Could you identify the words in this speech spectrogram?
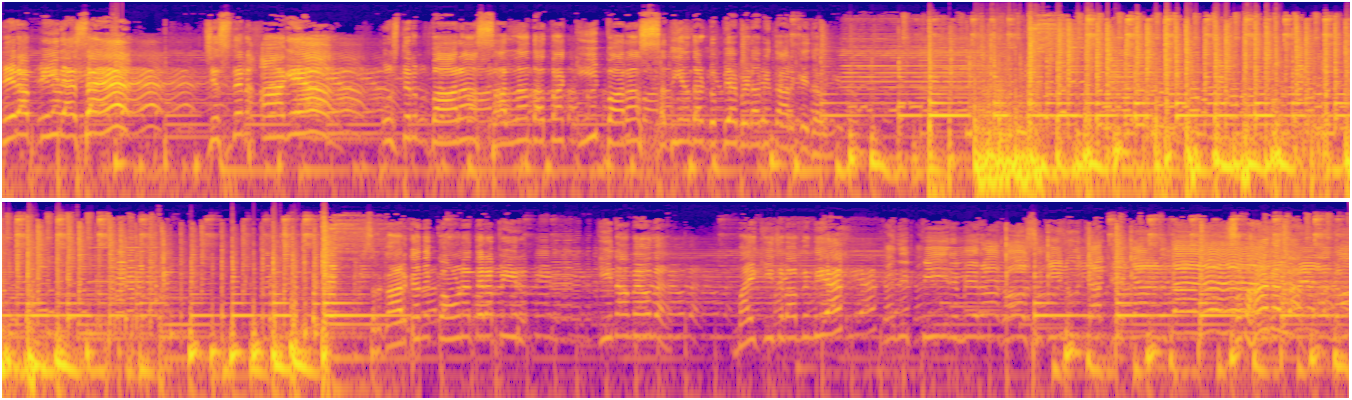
ਮੇਰਾ ਪੀਰ ਐਸਾ ਹੈ, ਜਿਸ ਦਿਨ ਆ ਗਿਆ, ਉਸ ਦਿਨ 12 ਸਾਲਾਂ ਦਾ ਤਾਂ ਕੀ 12 ਸਦੀਆਂ ਦਾ ਡੁੱਬਿਆ ਬੇੜਾ ਵੀ ਤਾਰ ਕੇ ਜਾਊ। ਸਰਕਾਰ ਕਹਿੰਦੇ, ਕੌਣ ਹੈ ਤੇਰਾ ਪੀਰ? ਕੀ ਨਾਮ ਹੈ ਉਹਦਾ? ਮਾਈ ਕੀ ਜਵਾਬ ਦਿੰਦੀ ਹੈ ਕਹਿੰਦੀ ਪੀਰ ਮੇਰਾ ਗੌਸ ਜੀ ਨੂੰ ਜੱਗ ਜਾਣਦਾ ਸੁਭਾਨ ਅੱਲਾਹ।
